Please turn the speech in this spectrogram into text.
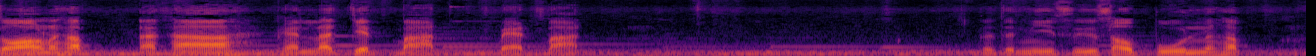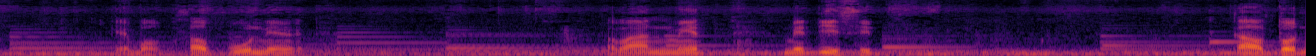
สองนะครับ ราคาแผ่นละเจ็ดบาทแปดบาท ก็จะมีซื้อเสาปูนนะครับ บอกเสาปูนเนี่ยประมาณเมตรเมตรยี่สิบเก้าต้น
